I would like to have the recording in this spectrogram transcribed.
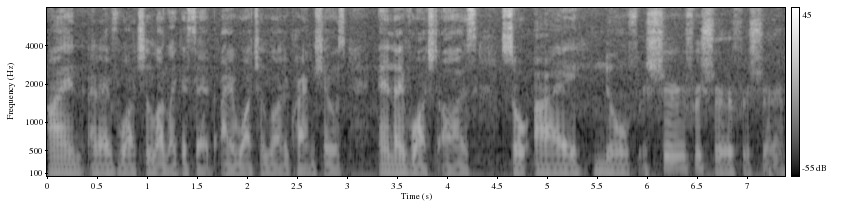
and, and I've watched a lot, like I said, I watch a lot of crime shows and I've watched Oz. So I know for sure, for sure, for sure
